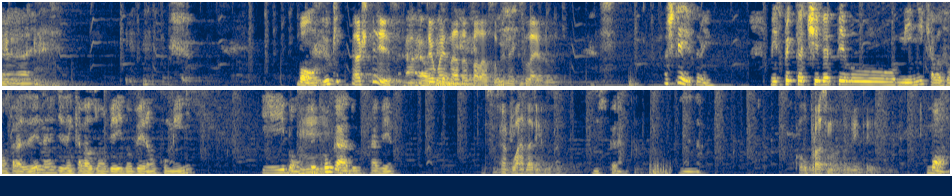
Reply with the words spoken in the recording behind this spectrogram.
negra. ai. Bom, e o que. Acho que é isso. Ah, é não tenho a mais ovelha nada a negra. falar sobre Ixi. Next Level. Acho que é isso também. Minha expectativa é pelo Mini que elas vão trazer, né? Dizem que elas vão ver aí no verão com o Mini. E, bom, tô Hum. empolgado pra ver. Aguardaremos. né? Vamos esperar. Exato. Qual o próximo lançamento aí? Bom,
